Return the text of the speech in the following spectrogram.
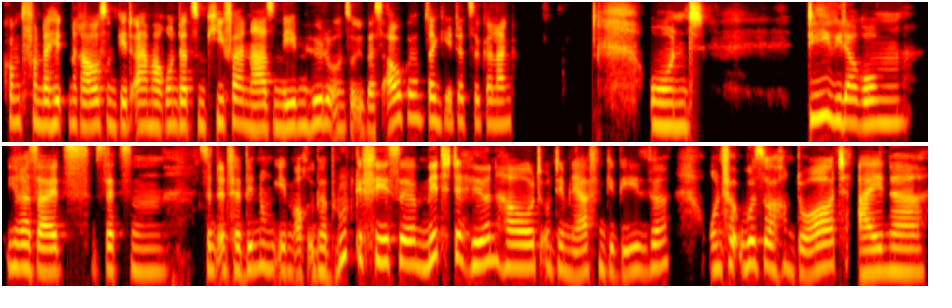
kommt von da hinten raus und geht einmal runter zum Kiefer, Nasennebenhöhle und so übers Auge. Da geht er circa lang. Und die wiederum ihrerseits setzen sind in Verbindung eben auch über Blutgefäße mit der Hirnhaut und dem Nervengewebe und verursachen dort eine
